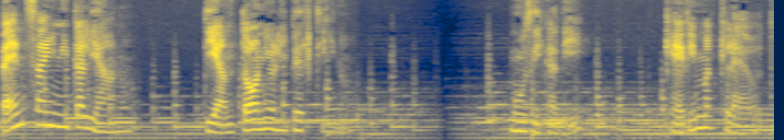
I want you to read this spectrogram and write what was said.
Pensa in italiano di Antonio Libertino. Musica di Kevin MacLeod.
